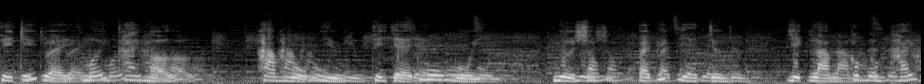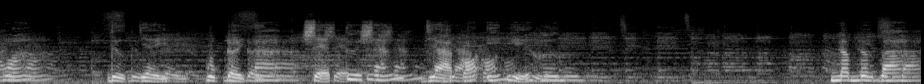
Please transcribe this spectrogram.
thì trí tuệ mới khai mở. Ham ngủ nhiều thì dễ ngu muội. Người sống phải biết dè chừng. Việc làm không nên thái hóa được vậy cuộc đời ta sẽ tươi sáng và có ý nghĩa hơn 53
